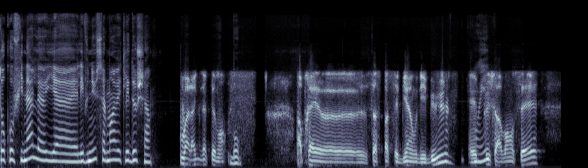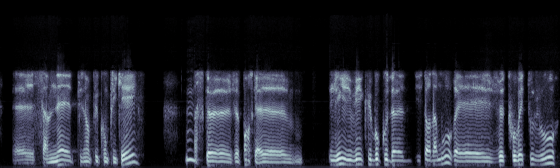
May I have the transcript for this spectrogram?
donc au final, euh, il y a- elle est venue seulement avec les deux chats. Voilà, exactement. Bon. Après, euh, ça se passait bien au début et Oui. plus ça avançait, euh, ça venait de plus en plus compliqué. Hmm. parce que je pense que euh, j'ai vécu beaucoup d'histoires d'amour et je trouvais toujours,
